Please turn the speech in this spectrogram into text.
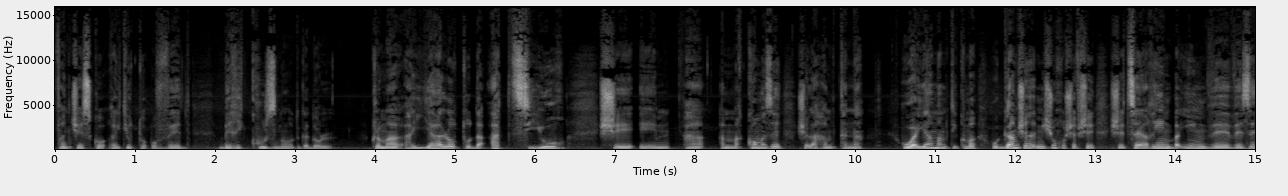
פרנצ'סקו, ראיתי אותו עובד בריכוז מאוד גדול. כלומר, היה לו תודעת ציור שהמקום הזה של ההמתנה, הוא היה ממתין, כלומר, הוא גם שמישהו חושב ש, שציירים באים ו, וזה...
